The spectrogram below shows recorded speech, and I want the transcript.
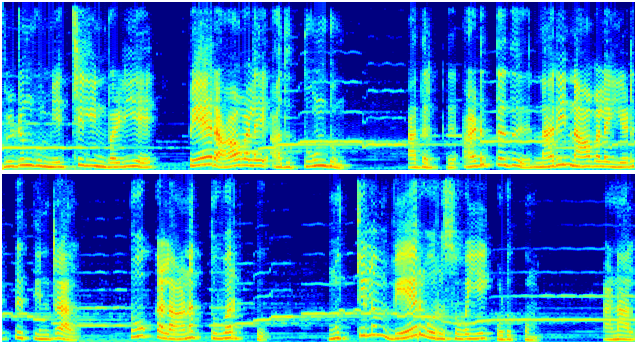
விழுங்கும் எச்சிலின் வழியே பேராவலை அது தூண்டும். அதற்கு அடுத்தது நரி நாவலை எடுத்து தின்றால் தூக்கலான துவர்ப்பு முற்றிலும் வேறு ஒரு சுவையை கொடுக்கும். ஆனால்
